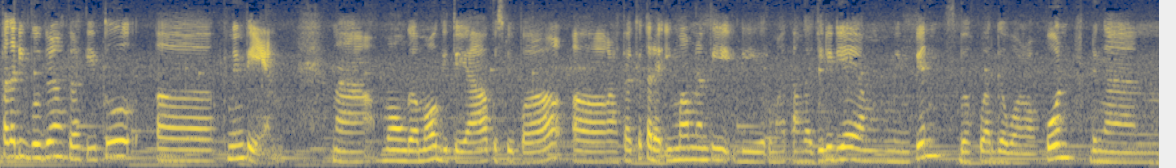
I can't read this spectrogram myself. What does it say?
kan tadi gue bilang laki-laki itu uh, pemimpin. Nah mau nggak mau gitu ya peace people uh, laki-laki itu ada imam nanti di rumah tangga. Jadi dia yang memimpin sebuah keluarga walaupun dengan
